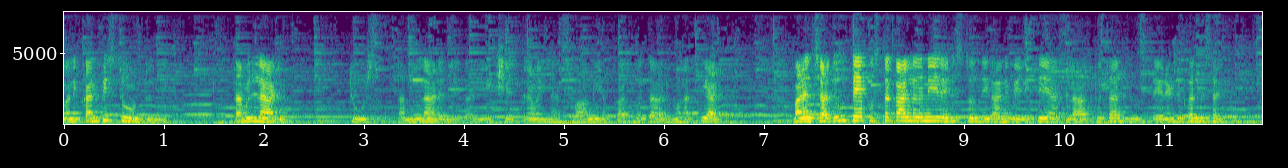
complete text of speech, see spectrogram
మనకి కనిపిస్తూ ఉంటుంది. తమిళనాడు టూర్స్ తమిళనాడు అనే ఏ క్షేత్రమైన స్వామి యొక్క అద్భుతాలు మహత్యాలు. మనం చదివితే పుస్తకాల్లోనే తెలుస్తుంది కానీ వెళితే అసలు అద్భుతాలు చూస్తే రెండు కళ్ళు సరిపోవు.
